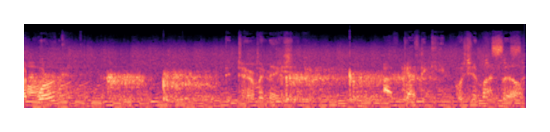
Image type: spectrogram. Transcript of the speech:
hard work, determination. I've got to keep pushing myself.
